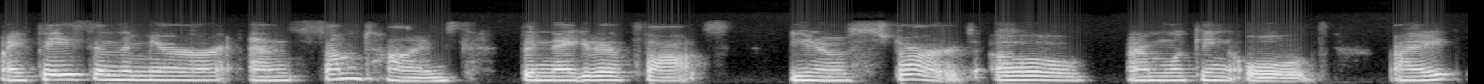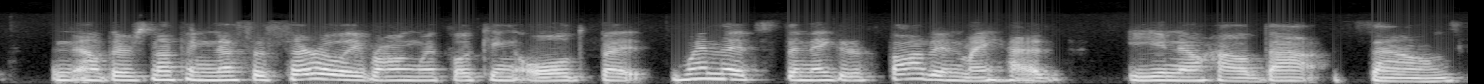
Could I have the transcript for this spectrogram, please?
my face in the mirror and sometimes the negative thoughts, you know, start, oh, I'm looking old, right? Now there's nothing necessarily wrong with looking old, but when it's the negative thought in my head, you know how that sounds,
